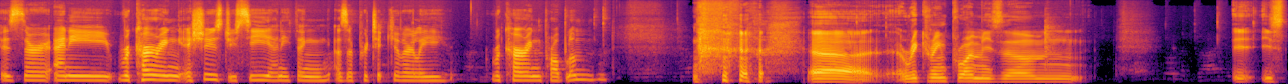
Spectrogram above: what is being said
is there any recurring issues? Do you see anything as a particularly recurring problem? uh, recurring problem is um, is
